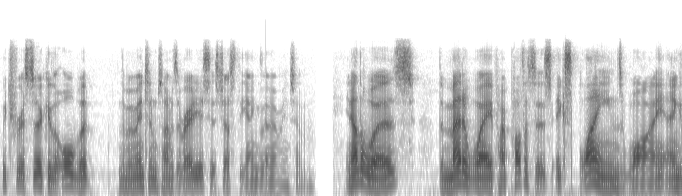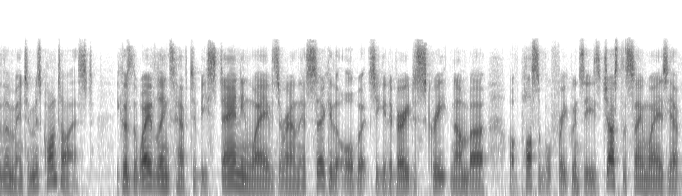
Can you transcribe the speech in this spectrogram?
which for a circular orbit, the momentum times the radius is just the angular momentum. In other words, the matter wave hypothesis explains why angular momentum is quantized. Because the wavelengths have to be standing waves around their circular orbits, you get a very discrete number of possible frequencies, just the same way as you have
